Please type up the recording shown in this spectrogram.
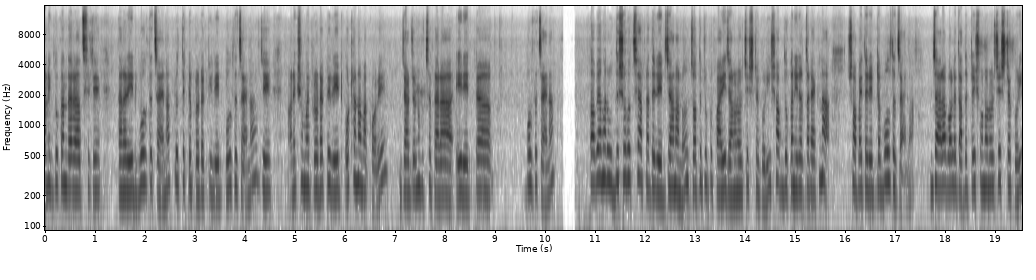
অনেক দোকানদার আছে যে, তারা রেট বলতে চায় না, প্রত্যেকটা প্রোডাক্টের রেট বলতে চায় না, যে অনেক সময় প্রোডাক্টের রেট ওঠানামা করে, যার জন্য হচ্ছে তারা এই রেটটা বলতে চায় না। তবে আমার উদ্দেশ্য হচ্ছে আপনাদের রেট জানানো। যতটুকু পারি জানানোর চেষ্টা করি। সব দোকানিরা তো এক না, সবাই তো রেটটা বলতে চায় না। যারা বলে তাদেরটাই শোনানোর চেষ্টা করি।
